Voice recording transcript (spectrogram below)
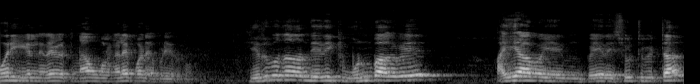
கோரிக்கைகள் நிறைவேற்றினா உங்களோட நிலைப்பாடு எப்படி இருக்கும்? இருபதாம் தேதிக்கு முன்பாகவே ஐயாவின் பெயரை சூட்டிவிட்டால்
